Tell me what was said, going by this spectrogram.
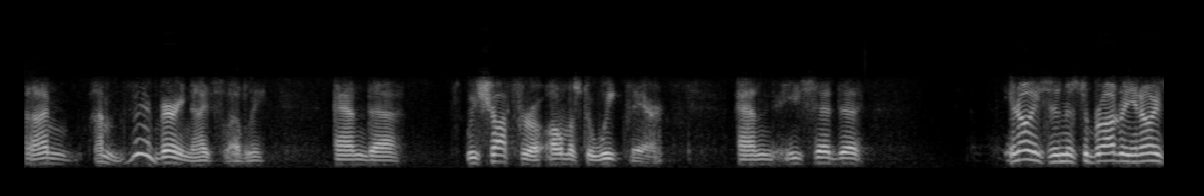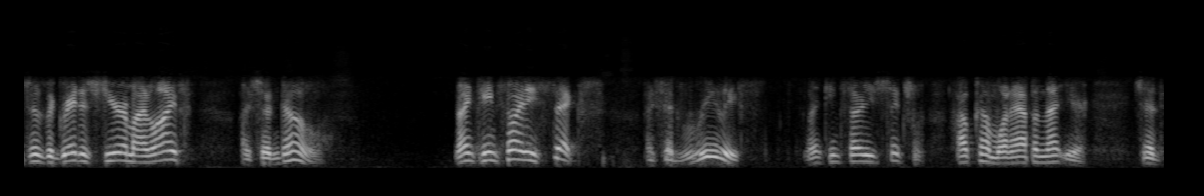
And I'm I'm very very nice, lovely, and uh, we shot for almost a week there. And he said, uh, "You know," he says, "Mr. Broadway, you know," he says, "the greatest year of my life." I said, "No." 1936. I said, "Really? 1936? How come? What happened that year?" He said,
